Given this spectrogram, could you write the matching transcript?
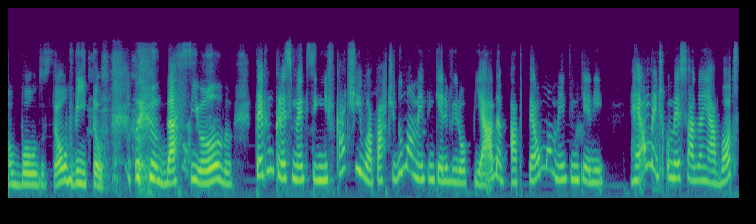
o Boulos, o Vitor, o Daciolo, teve um crescimento significativo. A partir do momento em que ele virou piada, até o momento em que ele realmente começou a ganhar votos,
